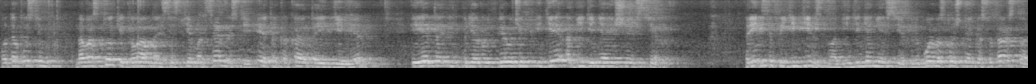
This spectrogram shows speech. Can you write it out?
Вот, допустим, на Востоке главная система ценностей – это какая-то идея, и это, в первую очередь, идея, объединяющая всех. Принципы единства, объединения всех. Любое восточное государство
